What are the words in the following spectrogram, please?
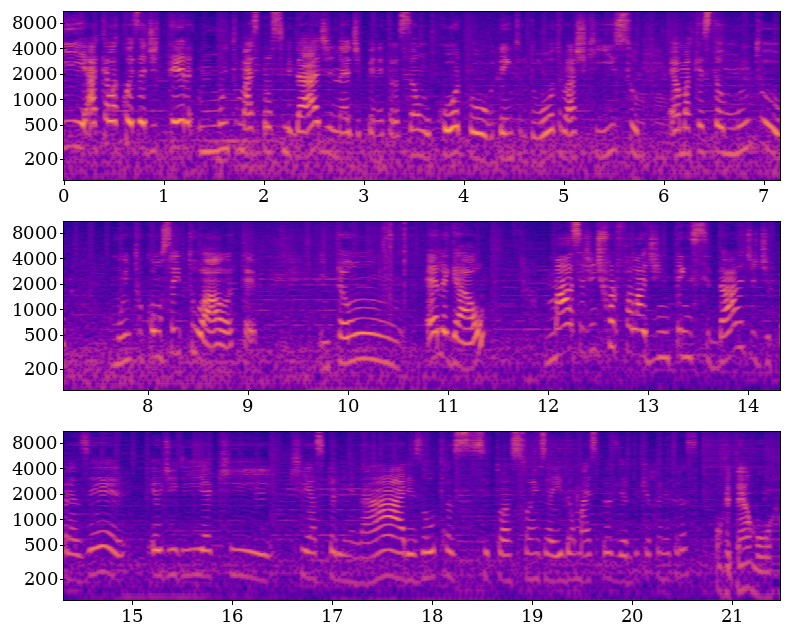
E aquela coisa de ter muito mais proximidade, né, de penetração, o corpo dentro do outro, acho que isso é uma questão muito, muito conceitual até. Então, é legal, mas se a gente for falar de intensidade de prazer, eu diria que, que as preliminares, outras situações aí dão mais prazer do que a penetração. Porque tem amor.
